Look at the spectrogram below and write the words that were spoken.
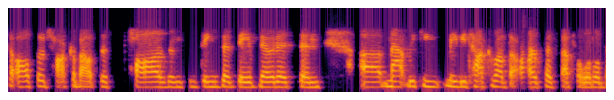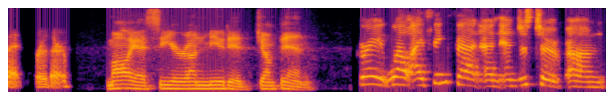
to also talk about this pause and some things that they've noticed. And uh, Matt, we can maybe talk about the ARPA stuff a little bit further. Molly, I see you're unmuted. Jump in. Great. Well, I think that, and, and just to um,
